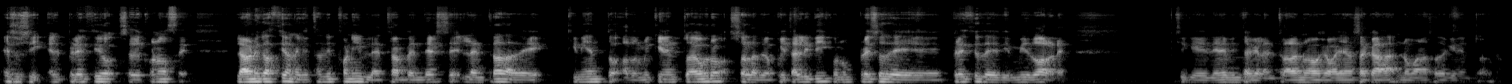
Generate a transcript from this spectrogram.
Eso sí, el precio se desconoce. Las únicas opciones que están disponibles tras venderse la entrada de 500 a 2.500 euros son las de Hospitality con un precio de, precio de 10.000 dólares. Así que tiene pinta que las entradas nuevas que vayan a sacar no van a ser de 500 euros.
